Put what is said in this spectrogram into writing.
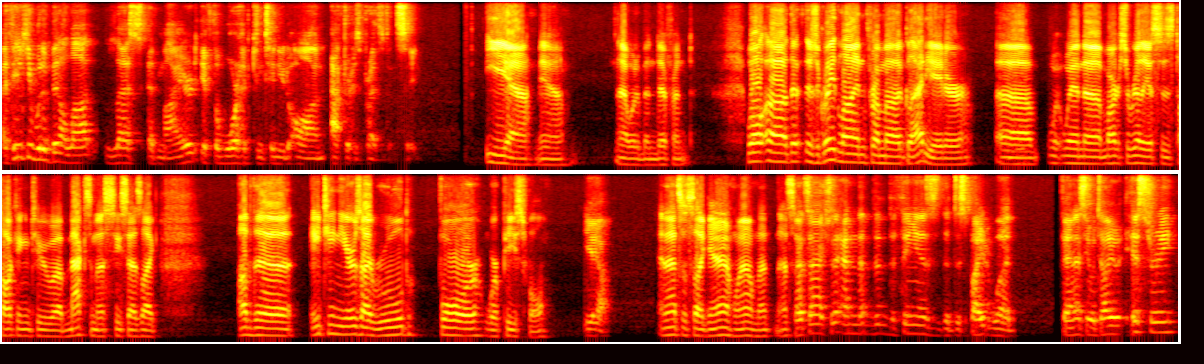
I think he would have been a lot less admired if the war had continued on after his presidency. Yeah, yeah. That would have been different. Well, uh, th- there's a great line from uh, Gladiator uh, w- when uh, Marcus Aurelius is talking to uh, Maximus. He says, like, of the 18 years I ruled, four were peaceful. Yeah, And that's just like, yeah, wow, that, that's that's actually. And the, the, the thing is that despite what fantasy will tell you, history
